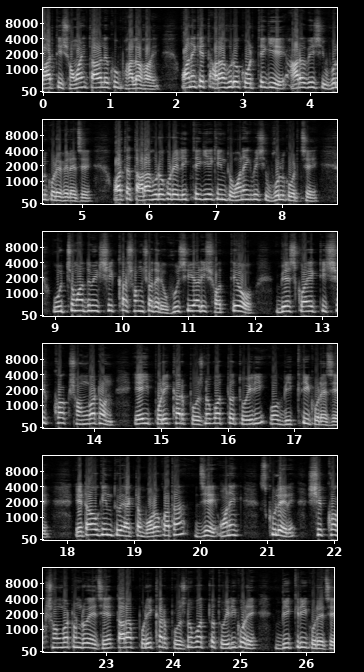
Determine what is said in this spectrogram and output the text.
বাড়তি সময়, তাহলে খুব ভালো হয়। অনেকে তাড়াহুড়ো করতে গিয়ে আরও বেশি ভুল করে ফেলেছে। অর্থাৎ তাড়াহুড়ো করে লিখতে গিয়ে কিন্তু অনেক বেশি ভুল করছে। উচ্চ মাধ্যমিক শিক্ষা সংসদের হুঁশিয়ারি সত্ত্বেও বেশ কয়েকটি শিক্ষক সংগঠন এই পরীক্ষার প্রশ্নপত্র তৈরি ও বিক্রি করেছে। এটাও কিন্তু একটা বড় কথা যে অনেক স্কুলের শিক্ষক সংগঠন রয়েছে, তারা পরীক্ষার প্রশ্নপত্র তৈরি করে বিক্রি করেছে।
